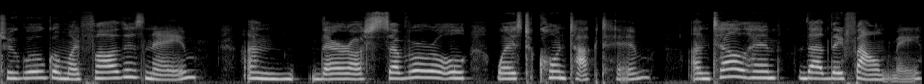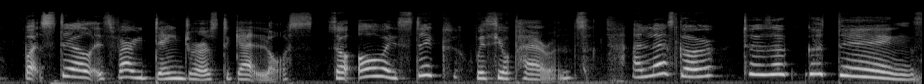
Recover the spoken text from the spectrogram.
to Google my father's name, and there are several ways to contact him and tell him that they found me. But still, it's very dangerous to get lost. So always stick with your parents. And let's go to the good things.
